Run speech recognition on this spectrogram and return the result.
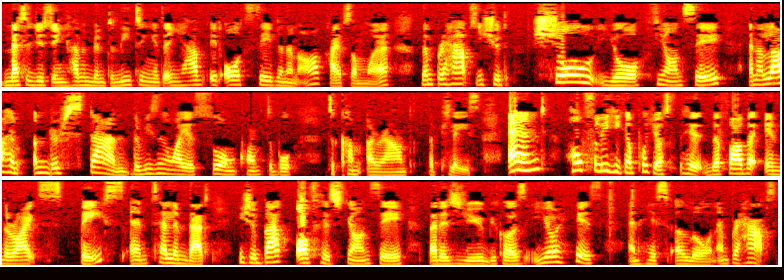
messages and you haven't been deleting it and you have it all saved in an archive somewhere, then perhaps you should show your fiance and allow him understand the reason why you're so uncomfortable to come around the place. And hopefully he can put your, the father in the right space and tell him that he should back off his fiance that is you because you're his and his alone. And perhaps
